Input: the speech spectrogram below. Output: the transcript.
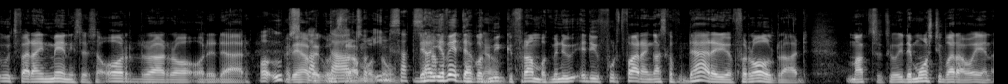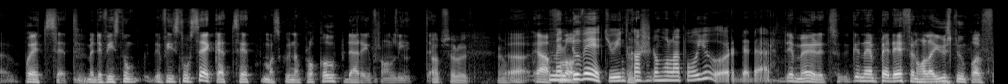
utföra inte meningslösa ordrar och, och det där. och uppskatta alltså insatserna. har, jag vet det har gått Ja. mycket framåt men nu är det ju fortfarande en ganska... Det här är ju en föråldrad maktstruktur. Det måste ju vara en, på ett sätt. Mm. Men det finns, nog, det finns nog säkert sätt man skulle kunna plocka upp därifrån lite. Absolut. Ja. Uh, ja, Men du vet ju inte, kanske de håller på att göra det där. Det är möjligt. Den pdf-en håller just nu på att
